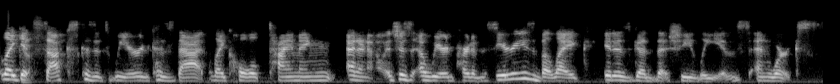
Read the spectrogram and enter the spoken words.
like it sucks because it's weird because that like whole timing i don't know it's just a weird part of the series but like it is good that she leaves and works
